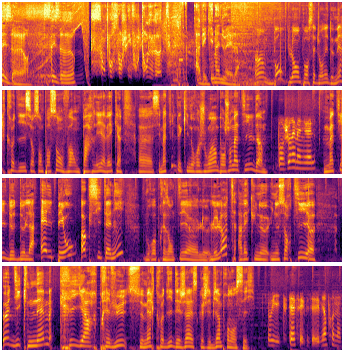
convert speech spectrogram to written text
13h, 16h, 100% chez vous dans le Lot avec Emmanuel. Un bon plan pour cette journée de mercredi sur 100%. On va en parler avec. euh, c'est Mathilde qui nous rejoint. Bonjour Mathilde. Bonjour Emmanuel. Mathilde de la LPO Occitanie. Vous représentez euh, le, le Lot avec une, une sortie euh, Eudicnem Criard prévue ce mercredi. Déjà, est-ce que j'ai bien prononcé? Oui, tout à fait, vous avez bien prononcé.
